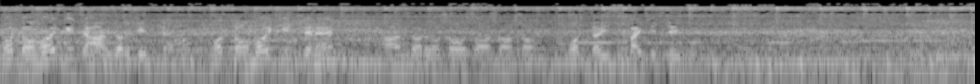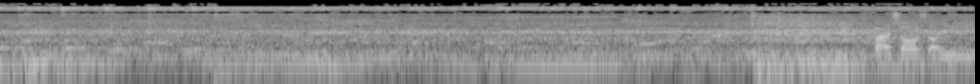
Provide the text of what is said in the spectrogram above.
もっと思い切ってハンドル切って。もっと思い切ってね。ハンドルをそうそうそうそう。もっといっぱい切っていいんです。いっぱいそうそういいいい。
